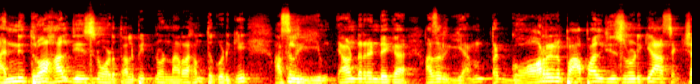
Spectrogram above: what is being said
అన్ని ద్రోహాలు చేసిన వాడు తలపెట్టిన నరహంతకుడికి అసలు ఏమంటారండి ఇక? అసలు ఎంత ఘోరమైన పాపాలు చేసినోడికి ఆ శిక్ష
